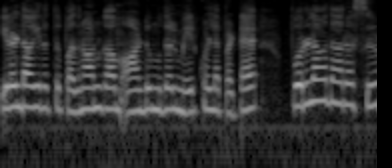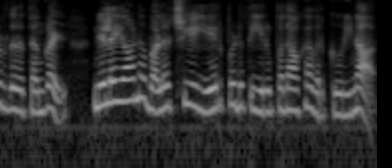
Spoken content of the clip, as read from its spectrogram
இரண்டாயிரத்து பதினான்காம் ஆண்டு முதல் மேற்கொள்ளப்பட்ட பொருளாதார சீர்திருத்தங்கள் நிலையான வளர்ச்சியை ஏற்படுத்தி இருப்பதாக அவர் கூறினார்.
